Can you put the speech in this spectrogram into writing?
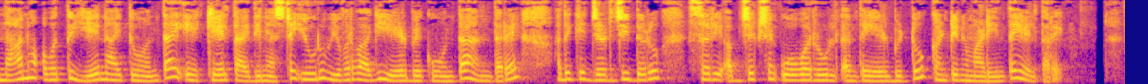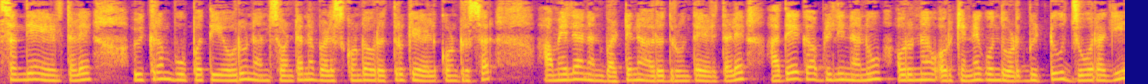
ನಾನು ಅವತ್ತು ಏನಾಯ್ತು ಅಂತ ಕೇಳ್ತಾ ಇದ್ದೀನಿ ಅಷ್ಟೇ. ಇವರು ವಿವರವಾಗಿ ಹೇಳ್ಬೇಕು ಅಂತ ಅಂತಾರೆ. ಅದಕ್ಕೆ ಜಡ್ಜ್ ಇದ್ದರು, ಸರಿ ಅಬ್ಜೆಕ್ಷನ್ ಓವರ್ ರೂಲ್ಡ್ ಅಂತ ಹೇಳ್ಬಿಟ್ಟು ಕಂಟಿನ್ಯೂ ಮಾಡಿ ಅಂತ ಹೇಳ್ತಾರೆ. ಸಂಧ್ಯಾ ಹೇಳ್ತಾಳೆ, ವಿಕ್ರಮ್ ಭೂಪತಿ ಅವರು ನನ್ನ ಸೊಂಟನ ಬಳಸ್ಕೊಂಡು ಅವ್ರ ಹತ್ರಕ್ಕೆ ಹೇಳ್ಕೊಂಡ್ರು ಸರ್. ಆಮೇಲೆ ನನ್ನ ಬಟ್ಟೆನ ಹರಿದ್ರು ಅಂತ ಹೇಳ್ತಾಳೆ. ಅದೇ ಗಾಬ್ರಿಲಿ ನಾನು ಅವ್ರನ್ನ ಅವ್ರ ಕೆನ್ನೆಗೊಂದು ಹೊಡೆದ್ಬಿಟ್ಟು ಜೋರಾಗಿ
